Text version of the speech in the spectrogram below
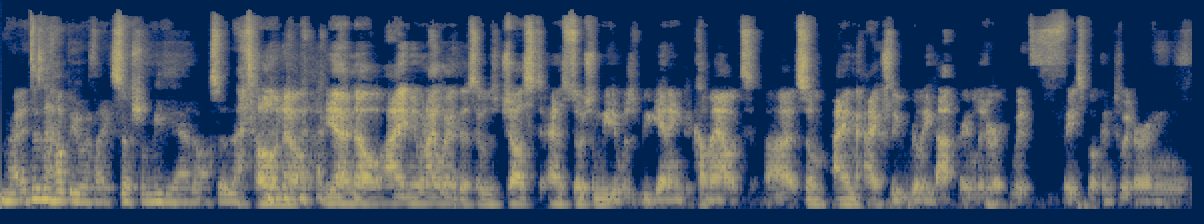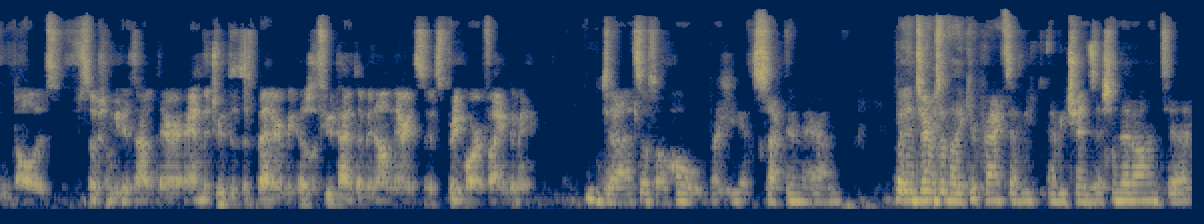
Right. It doesn't help you with like social media at all. So that's Oh no, yeah, no. I mean, when I learned this, it was just as social media was beginning to come out. Uh, so I'm actually really not very literate with Facebook and Twitter and all this social media's out there. And the truth is, it's better because a few times I've been on there, it's it's pretty horrifying to me. Yeah, it's also a hole, but you get sucked in there. Um, but in terms of like your practice, have you have you transitioned at all into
